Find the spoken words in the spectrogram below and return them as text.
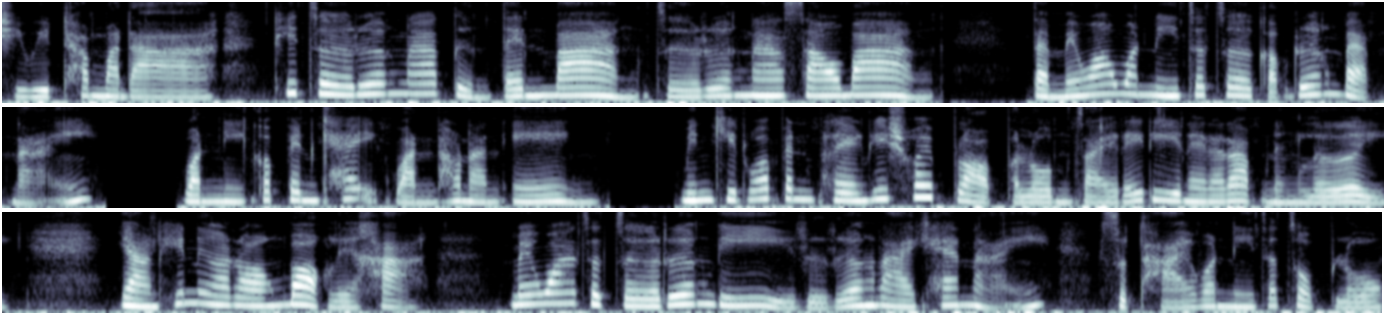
ชีวิตธรรมดา ที่เจอเรื่องน่าตื่นเต้นบ้าง เจอเรื่องน่าเศร้าบ้าง แต่ไม่ว่าวันนี้จะเจอกับเรื่องแบบไหน วันนี้ก็เป็นแค่อีกวันเท่านั้นเอง มินคิดว่าเป็นเพลงที่ช่วยปลอบประโลมใจได้ดีในระดับหนึ่งเลย อย่างที่เนื้อร้องบอกเลยค่ะ ไม่ว่าจะเจอเรื่องดีหรือเรื่องร้ายแค่ไหน สุดท้ายวันนี้จะจบลง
